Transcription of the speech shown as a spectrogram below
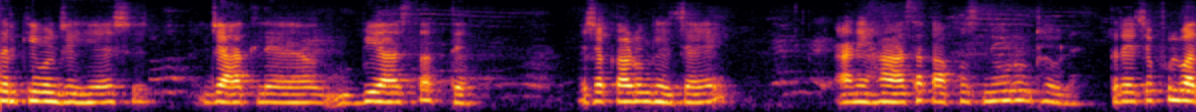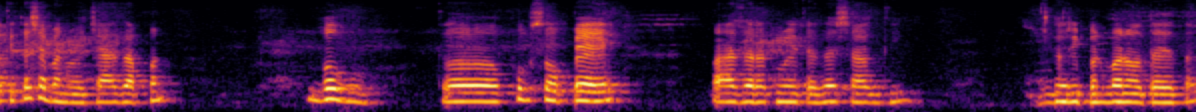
सरकी म्हणजे ही अशी ज्या आतल्या बिया असतात त्या अशा काढून घ्यायच्या आहे. आणि हा असा कापूस निवडून ठेवला आहे तर याच्या फुलवाती कशा बनवायच्या आज आपण बघू. तर खूप सोपे आहे. बाजारात मिळतात अशा अगदी. घरी पण बनवता येतात.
